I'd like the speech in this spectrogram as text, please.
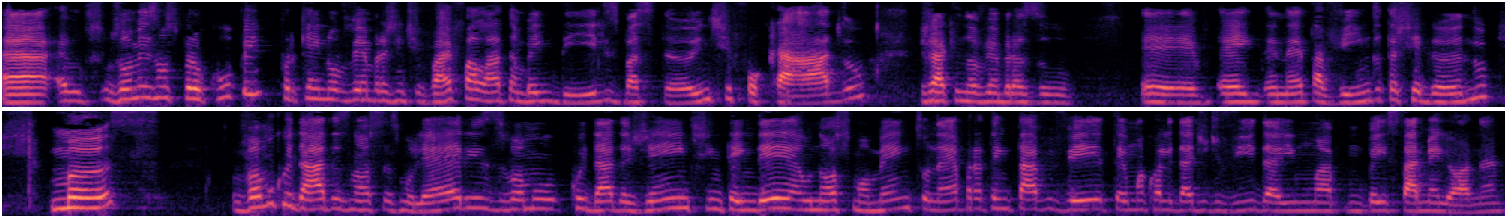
Uh, os homens não se preocupem, porque em novembro a gente vai falar também deles bastante, focado, já que novembro azul é, é, né, tá vindo, tá chegando. Mas vamos cuidar das nossas mulheres, vamos cuidar da gente, entender o nosso momento, né, para tentar viver, ter uma qualidade de vida e uma, um bem-estar melhor, né?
